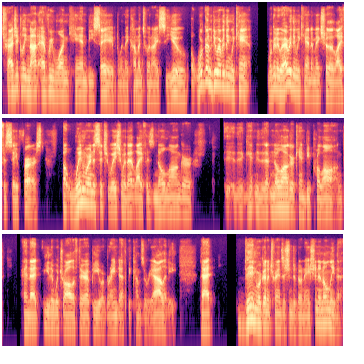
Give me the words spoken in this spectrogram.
tragically, not everyone can be saved when they come into an ICU, but we're going to do everything we can. We're going to do everything we can to make sure that life is saved first. But when we're in a situation where that life is no longer that no longer can be prolonged and that either withdrawal of therapy or brain death becomes a reality that then we're going to transition to donation and only then.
